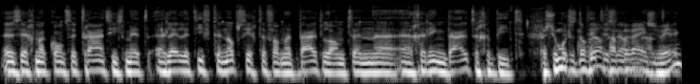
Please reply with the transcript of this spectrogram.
uh, zeg maar concentraties, met relatief ten opzichte van het buitenland een, gering buitengebied. Maar ze moeten het nog wel gaan bewijzen, Wim.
